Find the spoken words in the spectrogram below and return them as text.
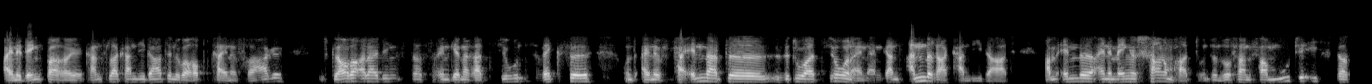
Eine denkbare Kanzlerkandidatin, überhaupt keine Frage. Ich glaube allerdings, dass ein Generationswechsel und eine veränderte Situation, ein, ein ganz anderer Kandidat am Ende eine Menge Charme hat. Und insofern vermute ich, dass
